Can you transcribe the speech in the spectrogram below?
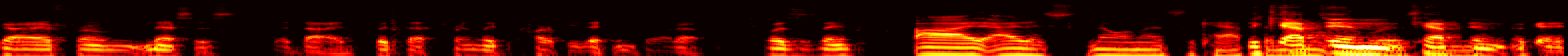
guy from Nessus that died with that friendly harpy that you brought up. What was his name? I I just know him as the captain. The captain, captain. Name. Okay,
